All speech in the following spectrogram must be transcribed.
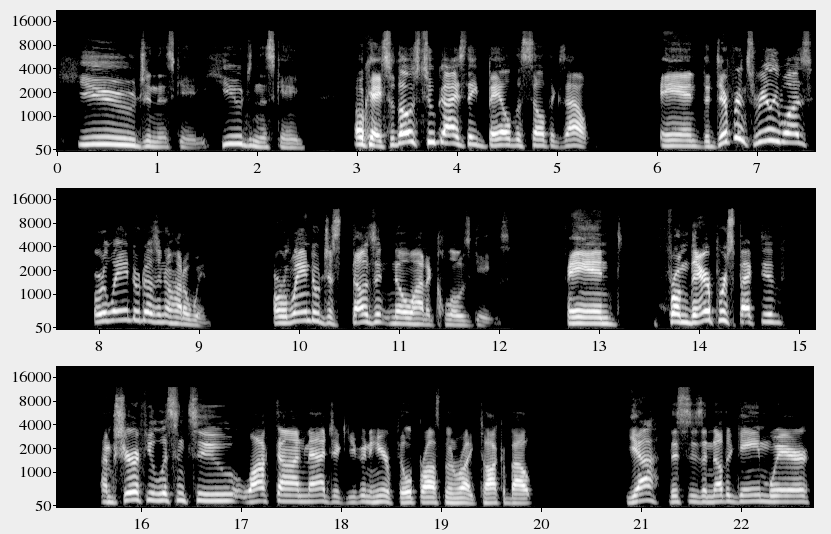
huge in this game, huge in this game. Okay, so those two guys they bailed the Celtics out, and the difference really was Orlando doesn't know how to win. Orlando just doesn't know how to close games, and from their perspective, I'm sure if you listen to Locked On Magic, you're going to hear Philip Rossman Reich talk about, yeah, this is another game where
